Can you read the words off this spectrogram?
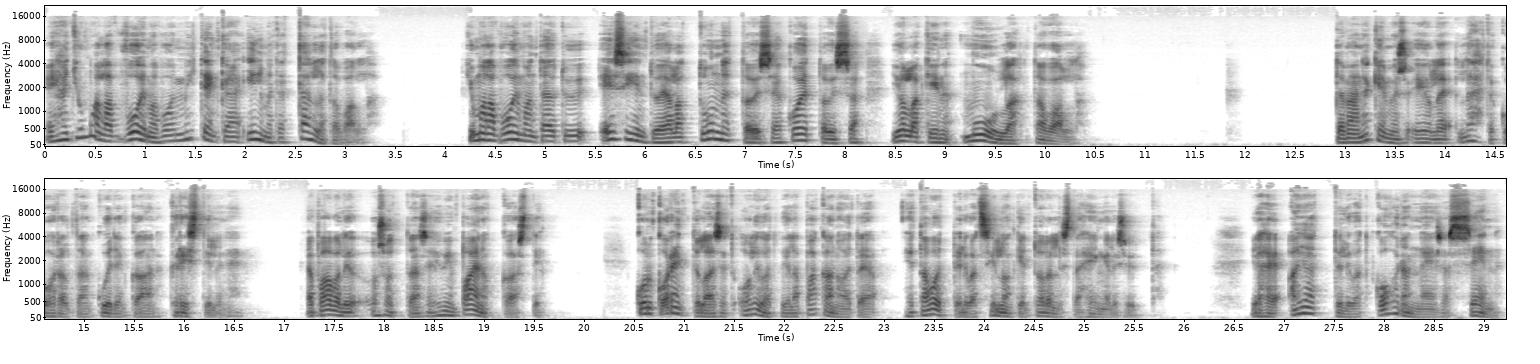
Eihän Jumalan voima voi mitenkään ilmetä tällä tavalla. Jumalan voiman täytyy esiintyä ja olla tunnettavissa ja koettavissa jollakin muulla tavalla. Tämä näkemys ei ole lähtökohdaltaan kuitenkaan kristillinen. Ja Paavali osoittaa se hyvin painokkaasti. Kun korinttilaiset olivat vielä pakanoita ja he tavoittelivat silloinkin todellista hengellisyyttä. Ja he ajattelivat kohdanneensa sen,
